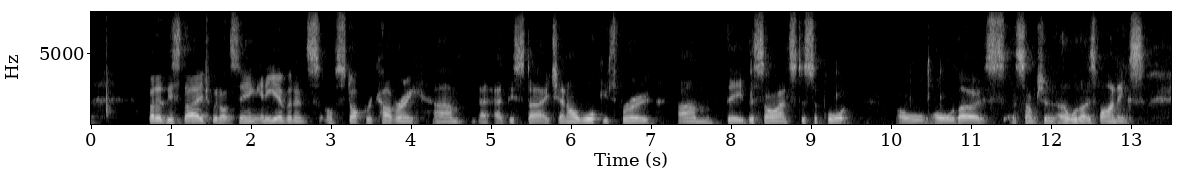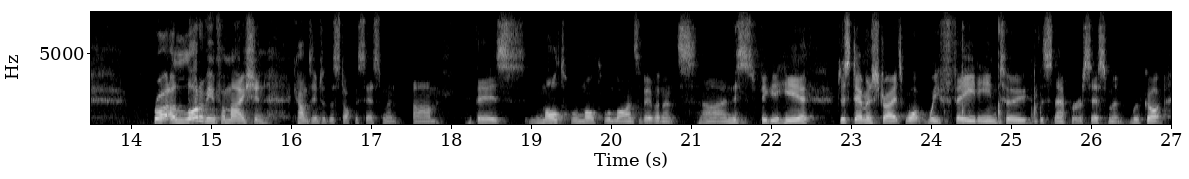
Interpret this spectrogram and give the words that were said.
But at this stage, we're not seeing any evidence of stock recovery um, at, at, this stage. And I'll walk you through um, the, the science to support all, all those assumptions, all those findings. Right, a lot of information comes into the stock assessment. Um, there's multiple, multiple lines of evidence. Uh, and this figure here just demonstrates what we feed into the snapper assessment. We've got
